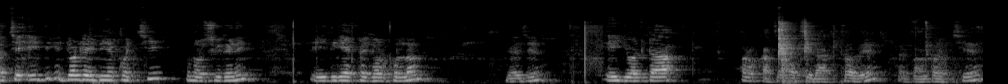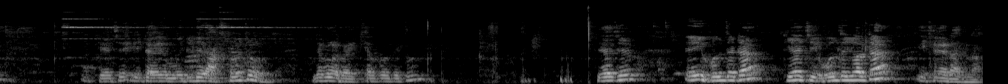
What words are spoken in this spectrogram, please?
আচ্ছা এই দিকে জলটা এই দিকে করছি, কোনো অসুবিধা নেই। এই দিকে একটা জল করলাম। ঠিক আছে? এই জলটা আরও কাছাকাছি রাখতে হবে। তার কারণটা হচ্ছে, ঠিক আছে? এটা মিডিলে রাখতে হবে তো? দেখুন ভাই, খেয়াল করে দেখুন। ঠিক আছে? এই হলদেটা, ঠিক আছে? হলদে জলটা এখানে রাখলাম।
